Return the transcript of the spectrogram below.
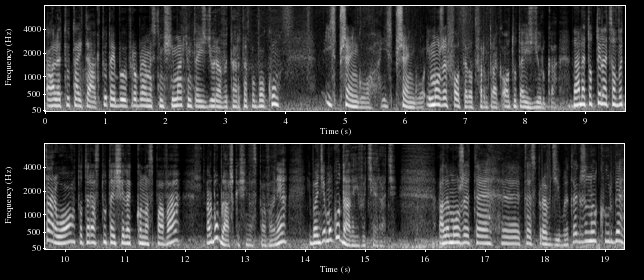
Ale tutaj tak, tutaj były problemy z tym ślimakiem, to jest dziura wytarta po boku. I sprzęgło, i sprzęgło. I może fotel od Farmtrack. O, tutaj jest dziurka. No ale to tyle, co wytarło, to teraz tutaj się lekko naspawa, albo blaszkę się naspawa, nie? I będzie mogło dalej wycierać. Ale może te, e, te sprawdzimy. Także no kurde,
